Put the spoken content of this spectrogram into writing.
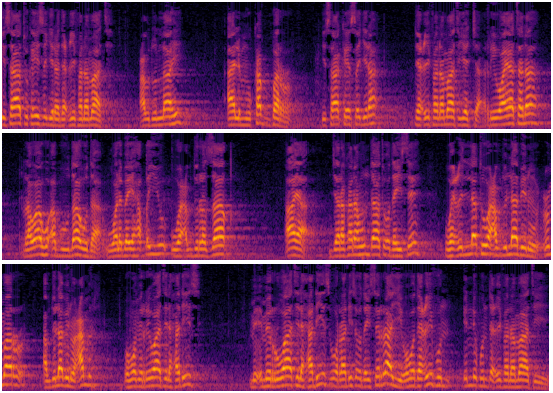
إسات كيس جرى ضعيف نمات عبد الله المكبر إساء كيس جرى ضعيف نمات جتشا روايتنا رواه أبو داود والبيهقي وعبد الرزاق آية جرى هندات أديسه وعلته عبد الله بن عمر عبد الله بن عمرو وهو من رواية الحديث من رواة الحديث والحديث أديس الرأي وهو ضعيف إني كنت ضعيف نماتي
